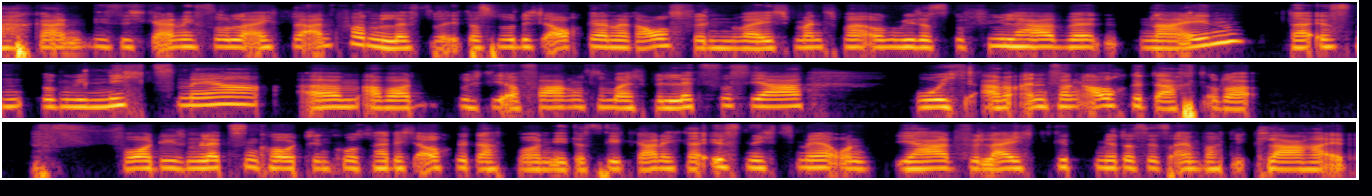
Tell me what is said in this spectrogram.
ach, gar, die sich gar nicht so leicht beantworten lässt. Das würde ich auch gerne rausfinden, weil ich manchmal irgendwie das Gefühl habe, nein, da ist irgendwie nichts mehr. Ähm, aber durch die Erfahrung zum Beispiel letztes Jahr, wo ich am Anfang auch gedacht oder vor diesem letzten Coaching-Kurs hatte ich auch gedacht, boah, nee, das geht gar nicht, da ist nichts mehr und ja, vielleicht gibt mir das jetzt einfach die Klarheit.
